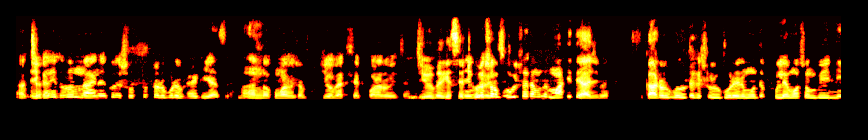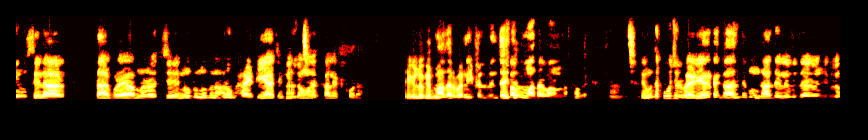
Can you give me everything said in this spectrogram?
আচ্ছা। এখানে ধরুন নাই নাই করে সত্তরটার উপরে ভ্যারাইটি আছে। নানান রকম ভাবে সব জিও ব্যাগ সেট করা রয়েছে। জিও ব্যাগে সেট এগুলো সব ভবিষ্যতে আমাদের মাটিতে আসবে। কাটল গোল থেকে শুরু করে এর মধ্যে ফুলে মৌসুম্বি নিউ সেলার তারপরে আপনার হচ্ছে নতুন নতুন আরও ভ্যারাইটি আছে কিছু আচ্ছা। আমাদের কালেক্ট করা। এগুলোকে মাদার বানিয়ে ফেলবেন তাই তো? সব মাদার বানানো হবে। আচ্ছা। এর মধ্যে প্রচুর ভ্যারাইটি একটা গাছ দেখুন গাছ দেখলে বুঝতে পারবেন যেগুলো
